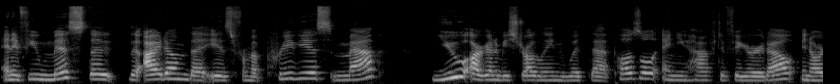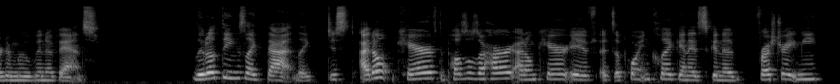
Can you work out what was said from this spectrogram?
And if you miss the the item that is from a previous map you are going to be struggling with that puzzle and you have to figure it out in order to move in advance. Little things like that like just i don't care if the puzzles are hard i don't care if it's a point and click and it's going to frustrate me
